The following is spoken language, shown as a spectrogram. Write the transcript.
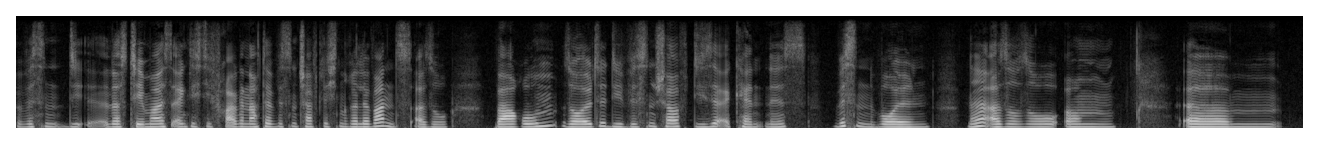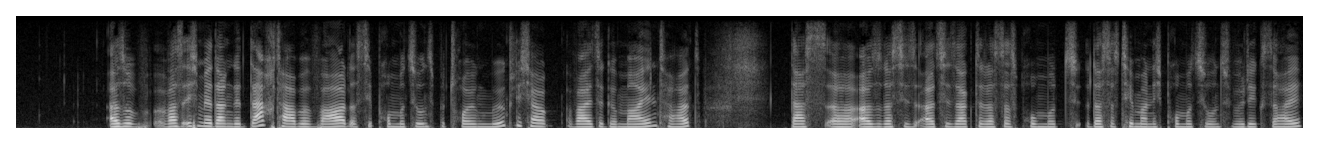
Wissen, die, das Thema ist eigentlich die Frage nach der wissenschaftlichen Relevanz. Also warum sollte die Wissenschaft diese Erkenntnis wissen wollen? Ne? Also so, ähm, ähm, also was ich mir dann gedacht habe, war, dass die Promotionsbetreuung möglicherweise gemeint hat, dass, äh, also dass sie, als sie sagte, dass das, Promot dass das Thema nicht promotionswürdig sei,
